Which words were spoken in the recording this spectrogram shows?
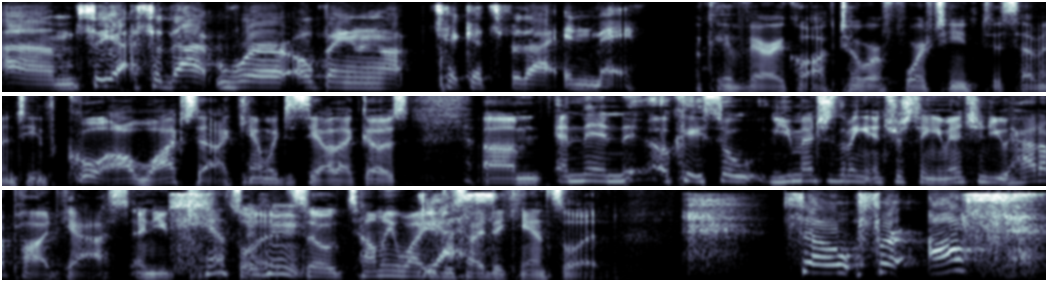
Um, so yeah, so that we're opening up tickets for that in May. Okay, very cool. October 14th to 17th. Cool. I'll watch that. I can't wait to see how that goes. Um, and then, okay, so you mentioned something interesting. You mentioned you had a podcast and you canceled it. So tell me why you Mm-hmm. Decided to cancel it. So for us,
